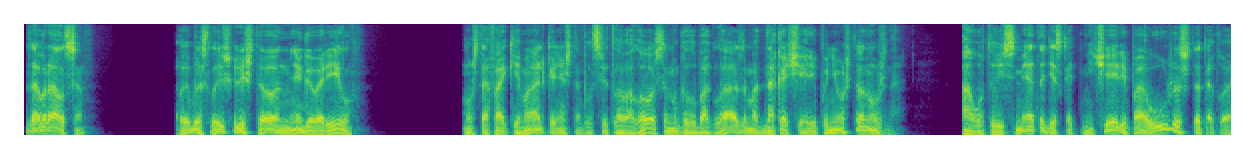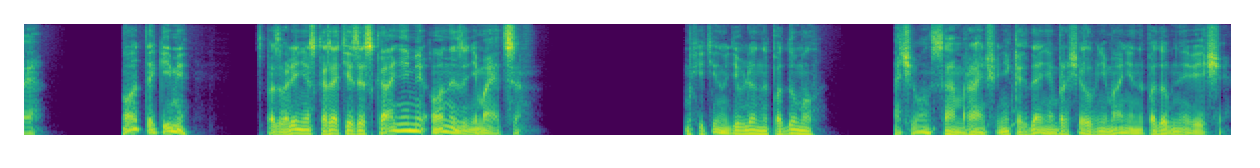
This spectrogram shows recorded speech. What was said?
забрался. Вы бы слышали, что он мне говорил. Мустафа Кемаль, конечно, был светловолосым и голубоглазым, однако череп у него что нужно. А вот у Исмета, дескать, не череп, а ужас, что такое. Вот такими, с позволения сказать, изысканиями он и занимается. Мухитин удивленно подумал — а чего он сам раньше никогда не обращал внимания на подобные вещи?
